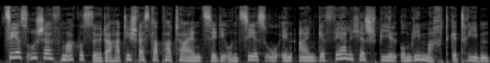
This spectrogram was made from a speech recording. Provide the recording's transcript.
CSU-Chef Markus Söder hat die Schwesterparteien CDU und CSU in ein gefährliches Spiel um die Macht getrieben.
